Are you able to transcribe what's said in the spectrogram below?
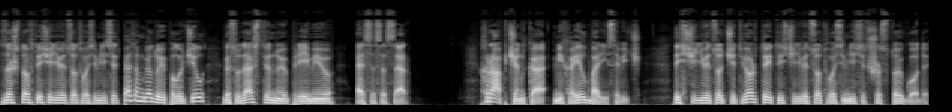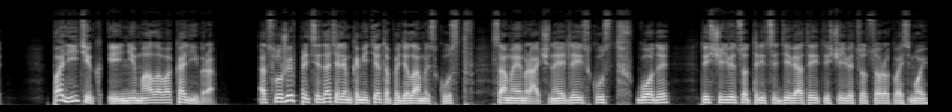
за что в 1985 году и получил Государственную премию СССР. Храпченко Михаил Борисович, 1904-1986 годы. Политик и немалого калибра. Отслужив председателем Комитета по делам искусств самые мрачные для искусств годы 1939-1948,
